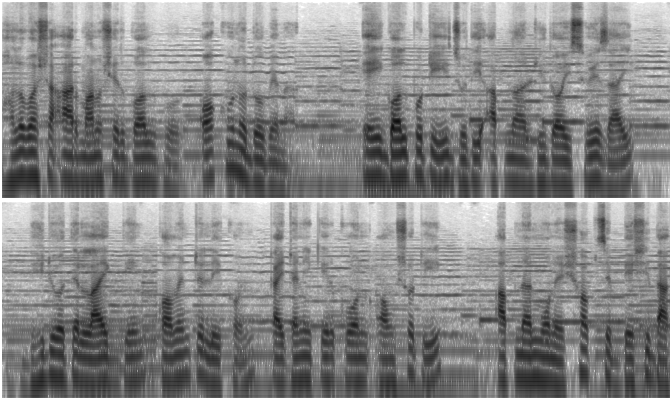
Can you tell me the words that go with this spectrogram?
ভালোবাসা আর মানুষের গল্প কখনো ডোবে না। এই গল্পটি যদি আপনার হৃদয় ছুঁয়ে যায়, ভিডিওতে লাইক দিন, কমেন্টে লিখুন টাইটানিকের কোন অংশটি আপনার মনে সবচেয়ে বেশি দাগ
